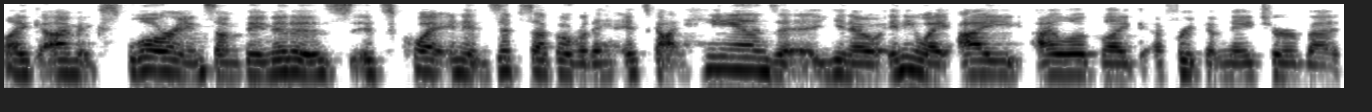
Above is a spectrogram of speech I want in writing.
like I'm exploring something. It is, it's quite, and it zips up over the, it's got hands, uh, you know, anyway, I, I look like a freak of nature, but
